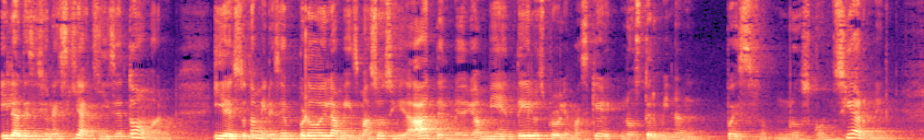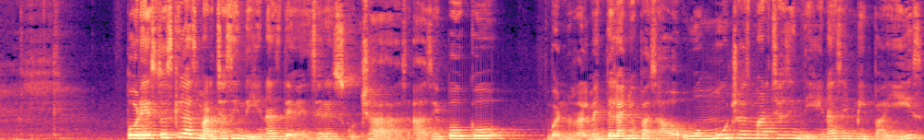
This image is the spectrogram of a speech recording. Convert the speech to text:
y las decisiones que aquí se toman. Y esto también es en pro de la misma sociedad, del medio ambiente y los problemas que nos terminan, pues nos conciernen. Por esto es que las marchas indígenas deben ser escuchadas. Hace poco, bueno, realmente el año pasado hubo muchas marchas indígenas en mi país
